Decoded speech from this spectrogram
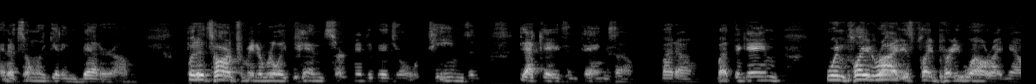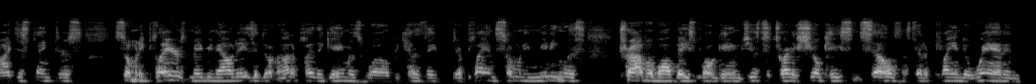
and it's only getting better. Um, but it's hard for me to really pin certain individual teams and decades and things. Um, but um, but the game when played right, is played pretty well right now. I just think there's so many players maybe nowadays that don't know how to play the game as well because they they're playing so many meaningless travel ball baseball games just to try to showcase themselves instead of playing to win. And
